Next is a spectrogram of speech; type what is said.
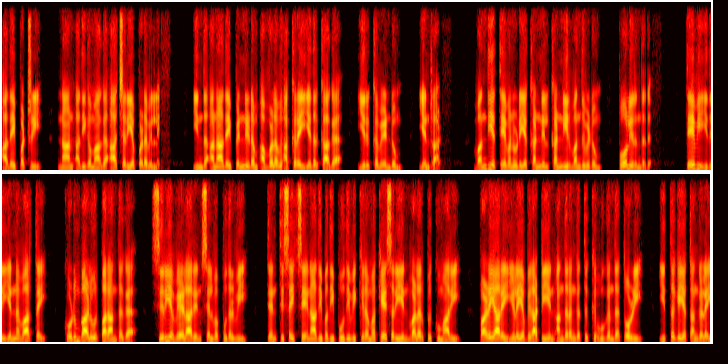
அதை பற்றி நான் அதிகமாக ஆச்சரியப்படவில்லை. இந்த அனாதை பெண்ணிடம் அவ்வளவு அக்கறை எதற்காக இருக்க வேண்டும்? என்றாள். வந்தியத்தேவனுடைய கண்ணில் கண்ணீர் வந்துவிடும் போலிருந்தது. தேவி இது என்ன வார்த்தை? கொடும்பாளூர் பராந்தக சிறிய வேளாரின் செல்வ புதல்வி தென்திசை சேனாதிபதி பூதிவிக்கிரம கேசரியின் வளர்ப்பு குமாரி பழையாறை இளைய பிராட்டியின் அந்தரங்கத்துக்கு உகந்த தோழி இத்தகைய தங்களை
